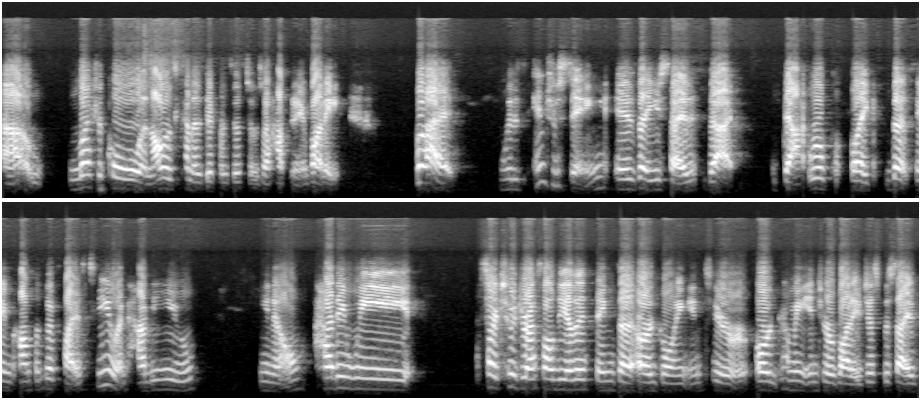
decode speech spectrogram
uh, electrical and all those kind of different systems that happen in your body. But what is interesting is that you said that that rep- like that same concept applies to you and how do you you know how do we start to address all the other things that are going into or coming into our body just besides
